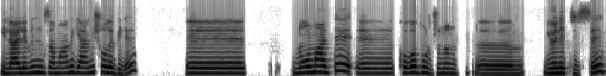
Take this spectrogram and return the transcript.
ilerlemenin zamanı gelmiş olabilir. Ee, normalde e, Kova burcunun e, yöneticisi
